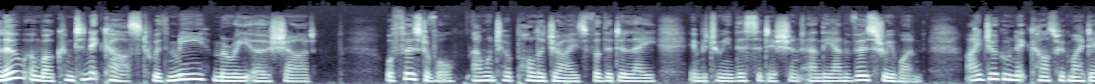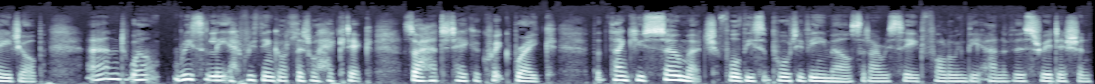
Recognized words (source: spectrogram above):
Hello and welcome to Knitcast with me, Marie Irshad. Well, first of all, I want to apologise for the delay in between this edition and the anniversary one. I juggle Knitcast with my day job, and, well, recently everything got a little hectic, so I had to take a quick break. But thank you so much for the supportive emails that I received following the anniversary edition.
